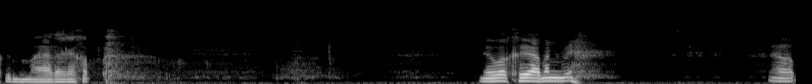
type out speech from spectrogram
ขึ้นมาได้แล้วครับเนื้อว่าเครือมันนะครับ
